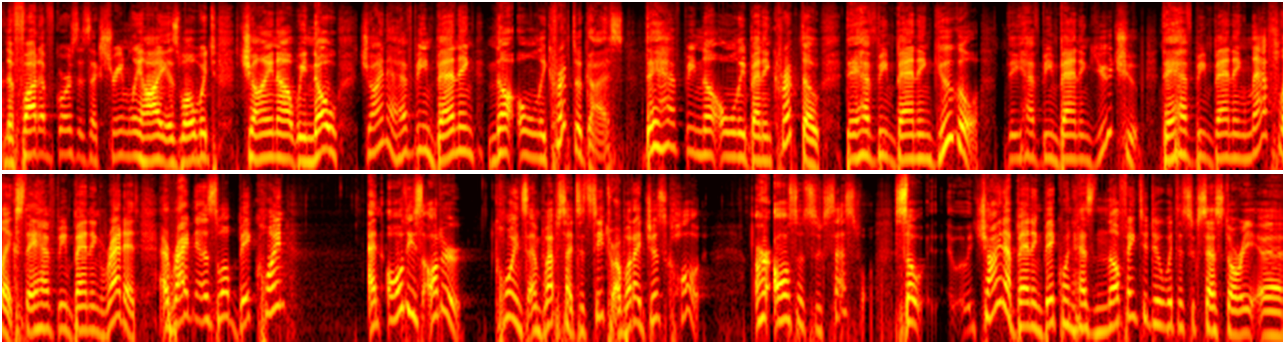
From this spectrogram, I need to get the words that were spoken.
the FUD, of course, is extremely high as well with China. We know China have been banning not only crypto, guys. They have been not only banning crypto, they have been banning Google. They have been banning YouTube. They have been banning Netflix. They have been banning Reddit. And right now as well, Bitcoin and all these other coins and websites, etc., what I just called, are also successful. So China banning Bitcoin has nothing to do with the success story uh,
